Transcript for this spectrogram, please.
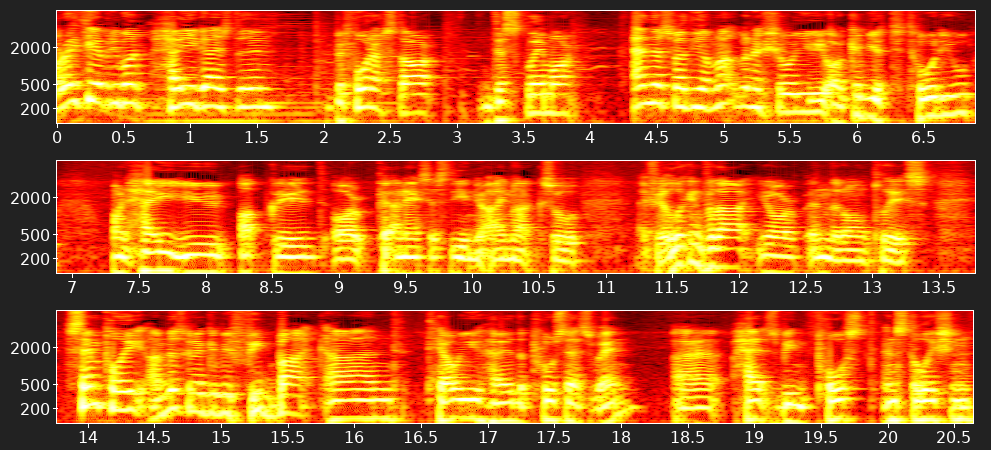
Alrighty everyone, how you guys doing? Before I start, disclaimer, in this video I'm not going to show you or give you a tutorial on how you upgrade or put an SSD in your iMac, so if you're looking for that, you're in the wrong place. Simply, I'm just going to give you feedback and tell you how the process went, uh, how it's been post installation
